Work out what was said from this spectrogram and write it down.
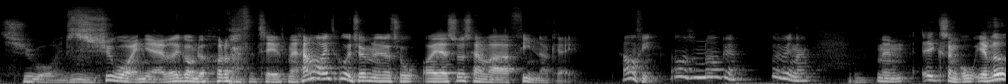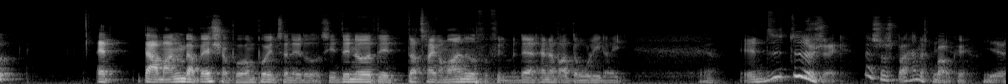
Syv år inden. Syv år inden, ja. jeg ved ikke om det var hot off the tales, men han var rigtig god i Terminator 2, og jeg synes, han var fin nok her. Han var fin. Han var sådan, okay, det er fint nok. Men ikke sådan god. Jeg ved, at der er mange, der basher på ham på internettet og siger, det er noget det, der trækker meget ned for filmen, det er, at han er bare dårlig deri. Ja. Ja. Det, det synes jeg ikke. Jeg synes bare, han er sgu bare okay. Ja.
